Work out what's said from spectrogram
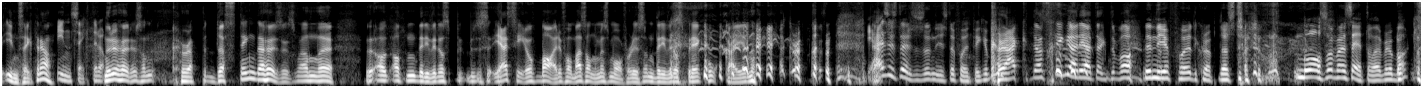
insekter, ja. Insekter, ja. Når du hører sånn crop dusting, det høres ut som han eh, at den driver og Jeg ser jo bare for meg sånne med småfly som driver og sprer kokain. Jeg syns det høres ut som den nyeste Ford-pickupen. Crackdusting er det jeg tenkte på! Den nye Ford Crupduster. Nå også med setevarmere bak.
